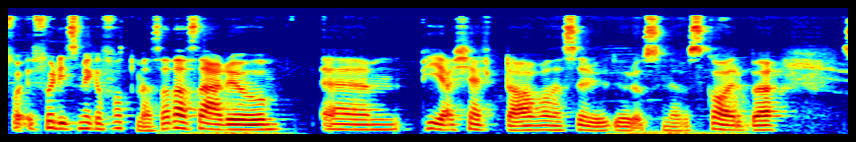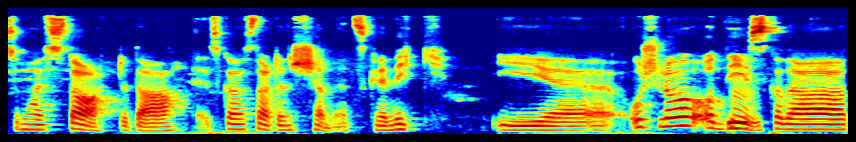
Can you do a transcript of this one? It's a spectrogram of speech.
for, for de som ikke har fått med seg det, så er det jo eh, Pia Tjelta, Vanessa Rudior og Synnøve Skarbø som har startet da Skal starte en skjønnhetsklinikk i eh, Oslo, og de Mm. skal da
